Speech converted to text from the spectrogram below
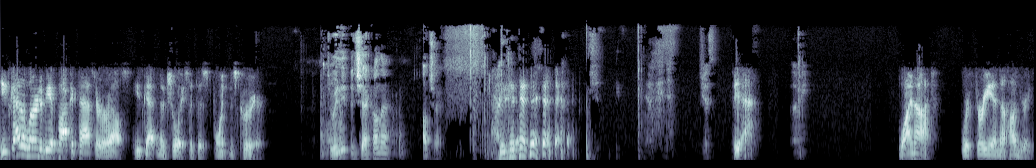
He's got to learn to be a pocket passer, or else he's got no choice at this point in his career. Do we need to check on that? I'll check. just yeah. I mean, Why not? We're three and a hundred.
